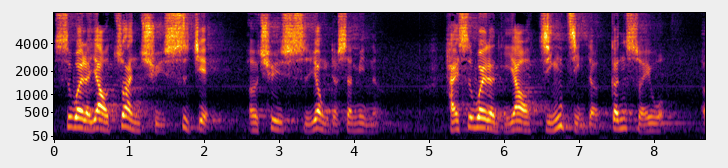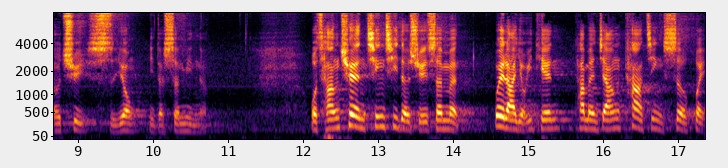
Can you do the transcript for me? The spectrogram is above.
是为了要赚取世界而去使用你的生命呢？还是为了你要紧紧的跟随我而去使用你的生命呢？”我常劝亲戚的学生们，未来有一天，他们将踏进社会，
